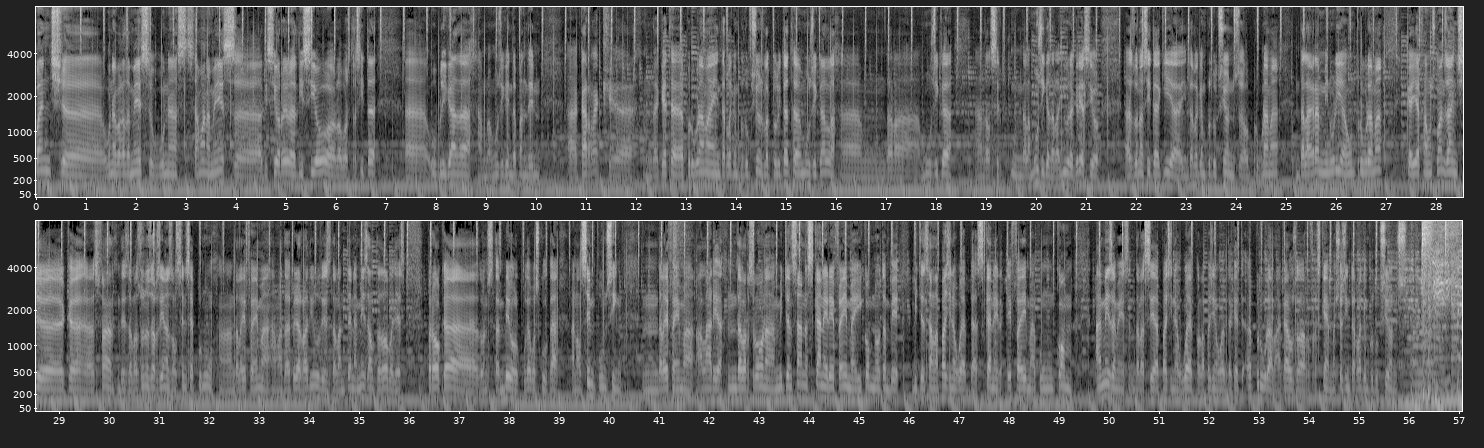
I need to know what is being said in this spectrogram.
Companys. Uh, una vegada més, una setmana més, uh, edició rere edició, la vostra cita uh, obligada amb la música independent a càrrec uh, d'aquest uh, programa Interlaken Produccions, l'actualitat musical uh, de la música del cir de la música de la lliure creació es dona cita aquí a Interlaken Produccions, el programa de la gran minoria, un programa que ja fa uns quants anys eh, que es fa des de les zones arsianes del 107.1 eh, de la FM a Matadepera Ràdio des de l'antena més alta del Vallès però que eh, doncs, també el podeu escoltar en el 100.5 de la FM a l'àrea de Barcelona mitjançant Scanner FM i com no també mitjançant la pàgina web de scannerfm.com a més a més de la seva pàgina web, la pàgina web d'aquest programa, que ara us la refresquem. Això és Interlaken Produccions. City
